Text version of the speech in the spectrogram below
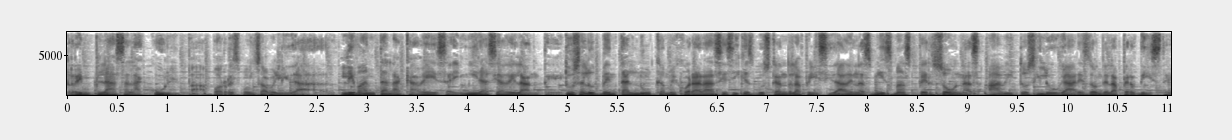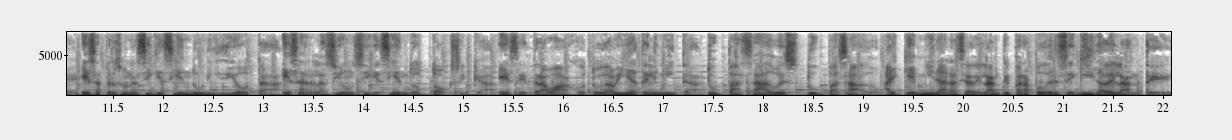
Reemplaza la culpa por responsabilidad. Levanta la cabeza y mira hacia adelante. Tu salud mental nunca mejorará si sigues buscando la felicidad en las mismas personas, hábitos y lugares donde la perdiste. Esa persona sigue siendo un idiota. Esa relación sigue siendo tóxica. Ese trabajo todavía te limita. Tu pasado es tu pasado. Hay que mirar hacia adelante para poder seguir adelante.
